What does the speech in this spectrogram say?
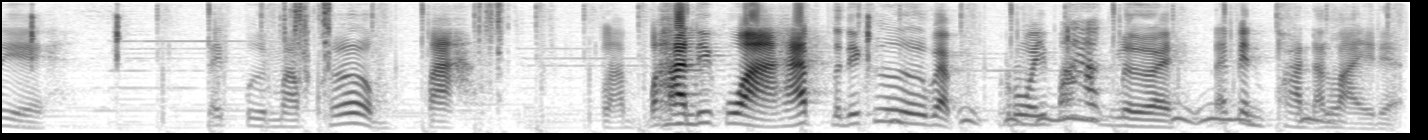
นี่ได้ปืนมาเพิ่มปะกลับบ้านดีกว่าครับ ตอนนี้คือแบบรวยมากเลย ได้เป็นพันอะไรเนี่ย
